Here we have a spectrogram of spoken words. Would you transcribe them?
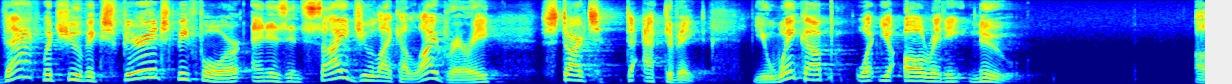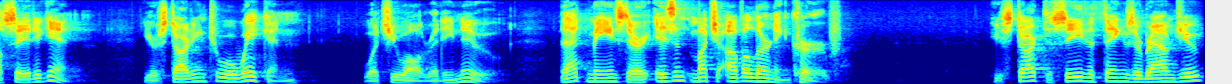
that which you've experienced before and is inside you like a library, starts to activate. You wake up what you already knew. I'll say it again. You're starting to awaken what you already knew. That means there isn't much of a learning curve. You start to see the things around you,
